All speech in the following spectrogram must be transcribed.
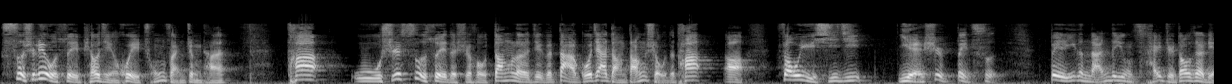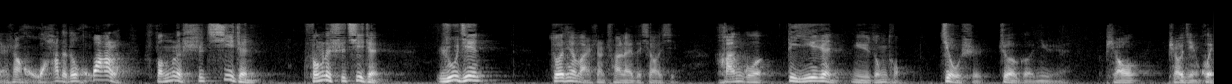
四十六岁，朴槿惠重返政坛。他五十四岁的时候，当了这个大国家党党首的他啊，遭遇袭击，也是被刺，被一个男的用裁纸刀在脸上划的都花了，缝了十七针，缝了十七针。如今，昨天晚上传来的消息，韩国第一任女总统就是这个女人，朴朴槿惠。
